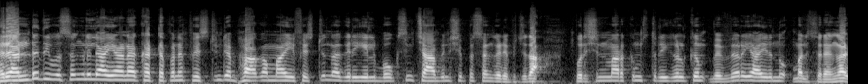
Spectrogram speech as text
രണ്ട് ദിവസങ്ങളിലായാണ് കട്ടപ്പന ഫെസ്റ്റിന്റെ ഭാഗമായി ഫെസ്റ്റ് നഗരിയിൽ ബോക്സിംഗ് ചാമ്പ്യൻഷിപ്പ് സംഘടിപ്പിച്ചത്. പുരുഷന്മാർക്കും സ്ത്രീകൾക്കും വെവ്വേറെയായിരുന്നു മത്സരങ്ങൾ.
